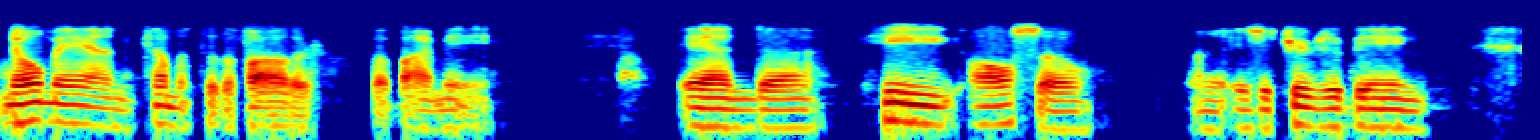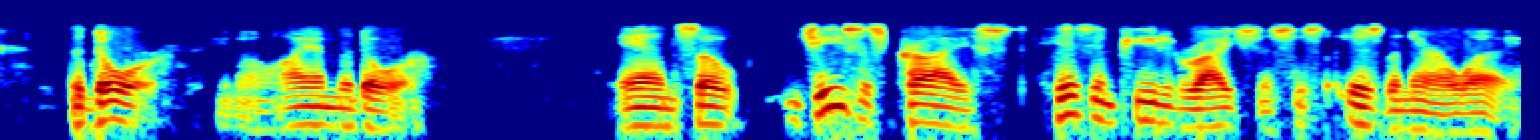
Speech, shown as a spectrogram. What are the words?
No man cometh to the Father but by me. And uh, he also uh, is attributed to being the door. You know, I am the door. And so Jesus Christ, his imputed righteousness is, is the narrow way.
